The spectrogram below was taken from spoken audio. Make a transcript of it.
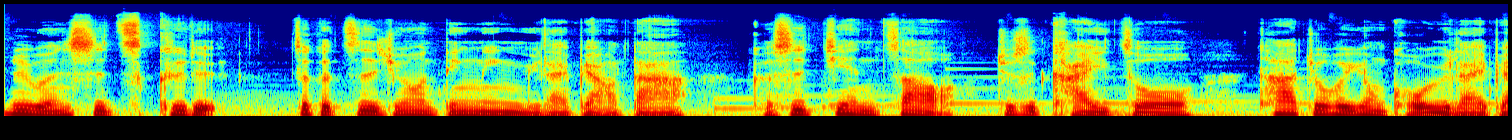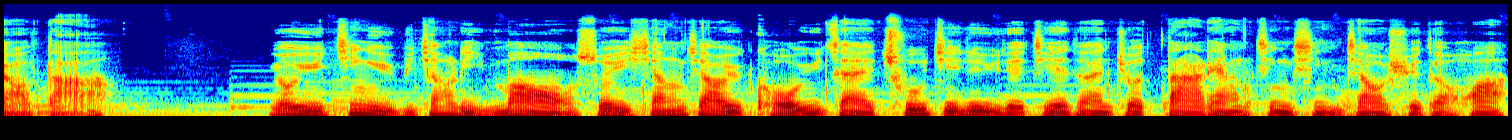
日文是つくる这个字就用丁宁语来表达，可是建造就是开桌。他就会用口语来表达。由于敬语比较礼貌，所以相较于口语，在初级日语的阶段就大量进行教学的话，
